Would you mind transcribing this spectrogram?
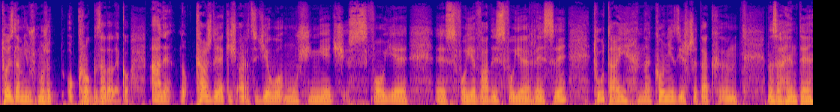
To jest dla mnie już może o krok za daleko. Ale no, każde jakieś arcydzieło musi mieć swoje, e, swoje wady, swoje rysy. Tutaj na koniec jeszcze tak na zachętę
